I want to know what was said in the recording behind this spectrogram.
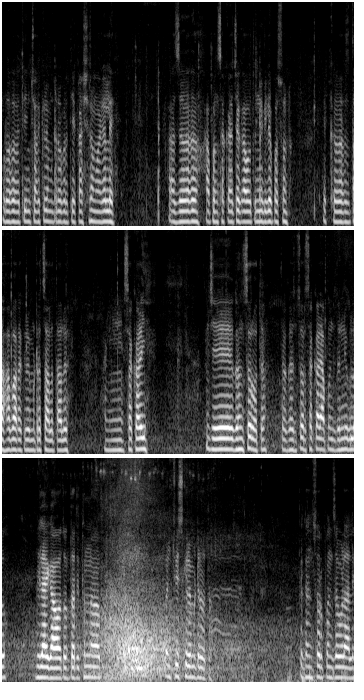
पुढं तीन चार किलोमीटरवरती एक आश्रम आलेला आहे. आज आपण सकाळच्या गावातून निघल्यापासून एक दहा बारा किलोमीटर चालत आलो आणि सकाळी जे घनसोर होतं तर घनसोर सकाळी आपण तिथून निघलो भिलाई गावातून तर तिथून पंचवीस किलोमीटर होतं. तर घनसोर पण जवळ आले.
